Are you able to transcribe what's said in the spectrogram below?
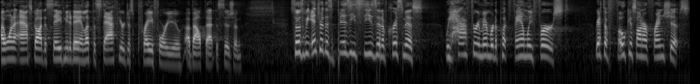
I want to ask God to save me today, and let the staff here just pray for you about that decision. So, as we enter this busy season of Christmas, we have to remember to put family first. We have to focus on our friendships.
